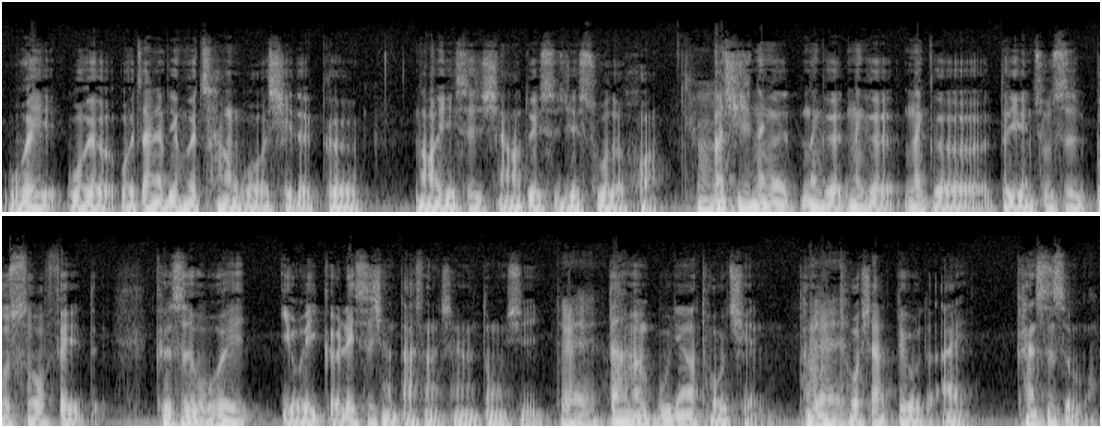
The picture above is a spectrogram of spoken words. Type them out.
我会我有我在那边会唱我写的歌，然后也是想要对世界说的话。嗯、那其实那个那个那个那个的演出是不收费的，可是我会有一个类似像打赏箱的东西，对，但他们不一定要投钱，他们投下对我的爱，看是什么。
